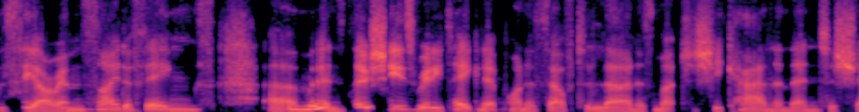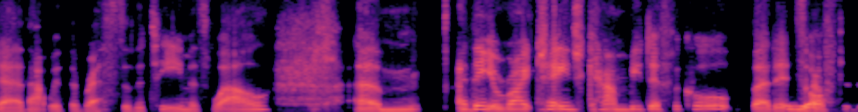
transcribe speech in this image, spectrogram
the CRM side of things. Um, mm-hmm. And so she's really taken it upon herself to learn as much as she can, and then to share that with the rest of the team as well. Um, I think you're right. Change can be difficult, but it's yeah. often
